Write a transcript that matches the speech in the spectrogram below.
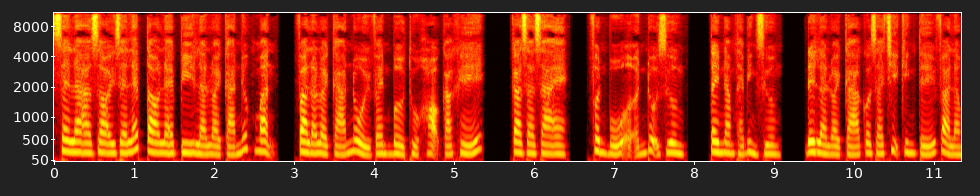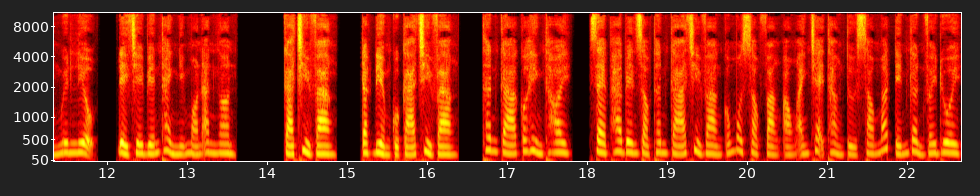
Sela Zoizeleptor lepi là loài cá nước mặn và là loài cá nổi ven bờ thuộc họ cá khế, Kazazae, phân bố ở Ấn Độ Dương, Tây Nam Thái Bình Dương. Đây là loài cá có giá trị kinh tế và là nguyên liệu để chế biến thành những món ăn ngon. Cá chỉ vàng, đặc điểm của cá chỉ vàng, thân cá có hình thoi, dẹp hai bên dọc thân cá chỉ vàng có một sọc vàng óng ánh chạy thẳng từ sau mắt đến gần vây đuôi.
